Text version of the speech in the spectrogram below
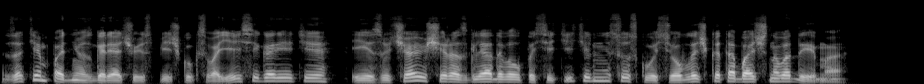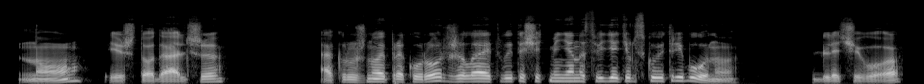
затем поднес горячую спичку к своей сигарете и изучающе разглядывал посетительницу сквозь облачко табачного дыма. «Ну, и что дальше?» «Окружной прокурор желает вытащить меня на свидетельскую трибуну». «Для чего?»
